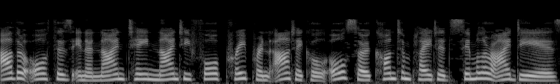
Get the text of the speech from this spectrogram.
Other authors in a 1994 preprint article also contemplated similar ideas.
